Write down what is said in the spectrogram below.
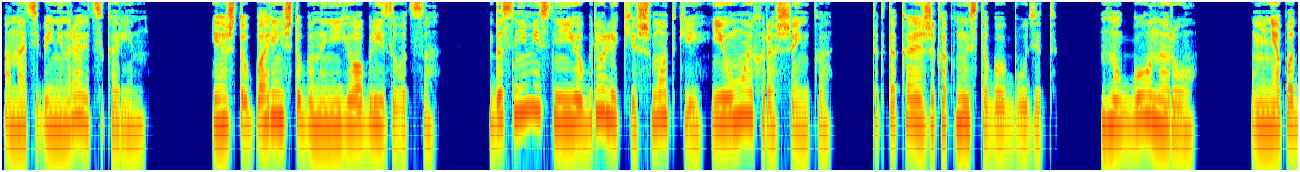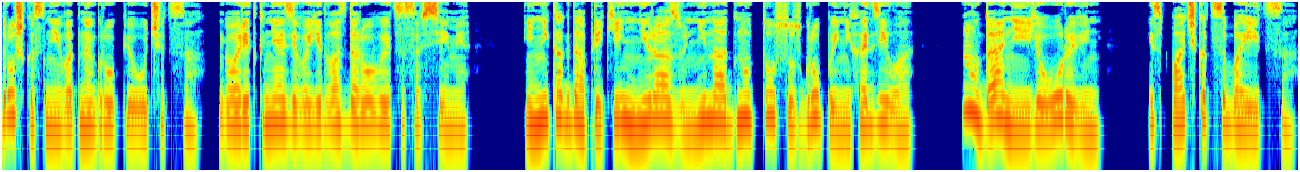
Она тебе не нравится, Карин? Я что, парень, чтобы на нее облизываться? Да сними с нее брюлики, шмотки и умой хорошенько. Так такая же, как мы с тобой будет. Но гонору... У меня подружка с ней в одной группе учится. Говорит, Князева едва здоровается со всеми. И никогда, прикинь, ни разу, ни на одну тусу с группой не ходила. Ну да, не ее уровень. Испачкаться боится.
